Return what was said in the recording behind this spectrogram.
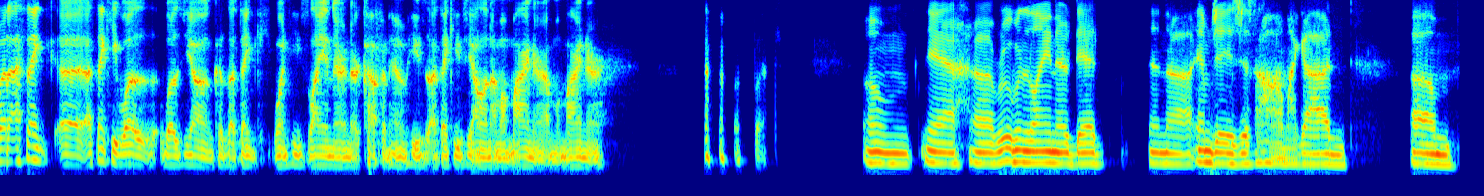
But I think uh, I think he was was young because I think when he's laying there and they're cuffing him, he's I think he's yelling, "I'm a minor, I'm a minor." but um yeah uh ruben's laying there dead and uh mj is just oh my god um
